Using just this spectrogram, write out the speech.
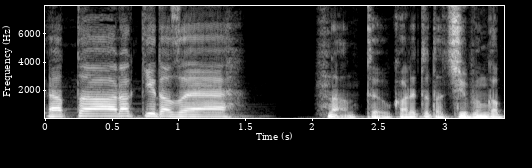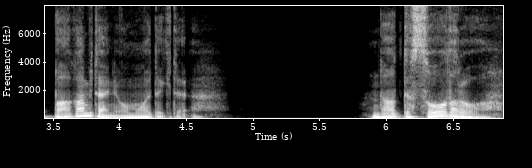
やったーラッキーだぜ。なんて浮かれてた自分がバカみたいに思えてきてだってそうだろう。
